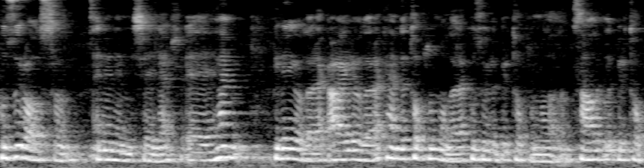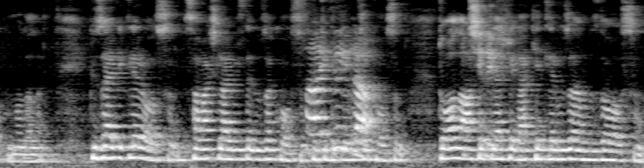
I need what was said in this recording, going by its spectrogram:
Huzur olsun. En önemli şeyler. E, hem birey olarak, aile olarak hem de toplum olarak huzurlu bir toplum olalım, sağlıklı bir toplum olalım. Güzellikler olsun, savaşlar bizden uzak olsun, kötülükler uzak olsun. Doğal afetler, felaketler uzağımızda olsun.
